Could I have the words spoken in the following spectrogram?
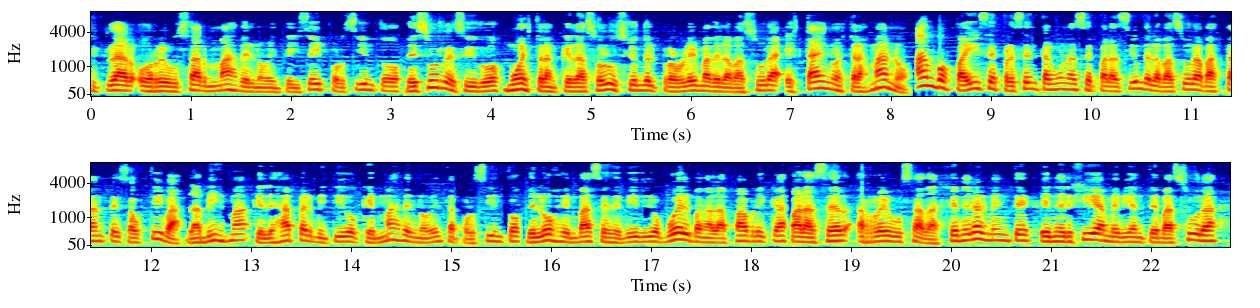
reciclar o reusar más del 96% de sus residuos muestran que la solución del problema de la basura está en nuestras manos. Ambos países presentan una separación de la basura bastante exhaustiva, la misma que les ha permitido que más del 90% de los envases de vidrio vuelvan a la fábrica para ser reusadas, generalmente energía mediante basura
